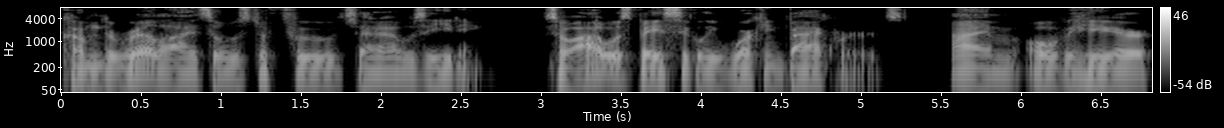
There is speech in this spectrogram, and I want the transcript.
come to realize it was the foods that I was eating. So I was basically working backwards. I'm over here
